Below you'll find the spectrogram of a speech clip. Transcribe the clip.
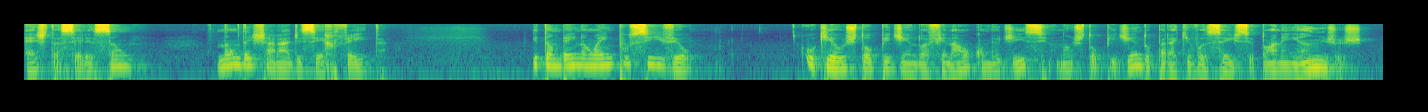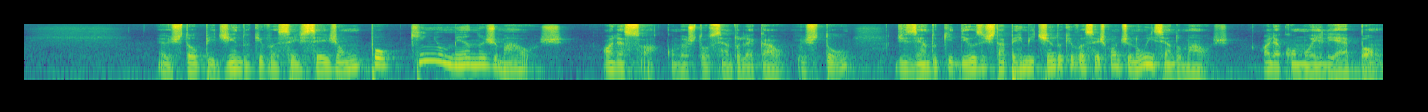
Esta seleção não deixará de ser feita. E também não é impossível o que eu estou pedindo, afinal, como eu disse, eu não estou pedindo para que vocês se tornem anjos. Eu estou pedindo que vocês sejam um pouquinho menos maus. Olha só como eu estou sendo legal. Eu estou dizendo que Deus está permitindo que vocês continuem sendo maus. Olha como Ele é bom.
